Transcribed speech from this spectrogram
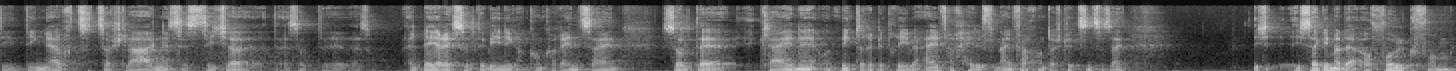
die Dinge auch zu zerschlagen, es ist sicher, also, äh, also Alberia sollte weniger Konkurrenz sein, sollte kleine und mittlere Betriebe einfach helfen, einfach unterstützen zu sein. Ich, ich sage immer, der Erfolg vom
